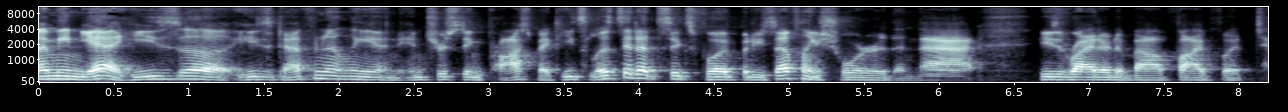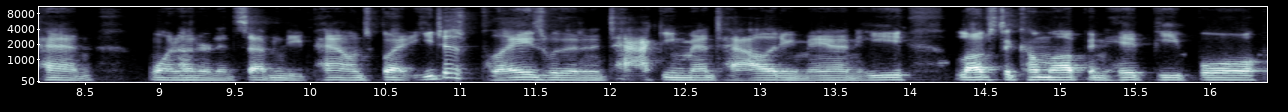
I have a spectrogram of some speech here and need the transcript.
I mean, yeah, he's uh he's definitely an interesting prospect. He's listed at six foot, but he's definitely shorter than that. He's right at about five foot ten. 170 pounds, but he just plays with an attacking mentality, man. He loves to come up and hit people.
